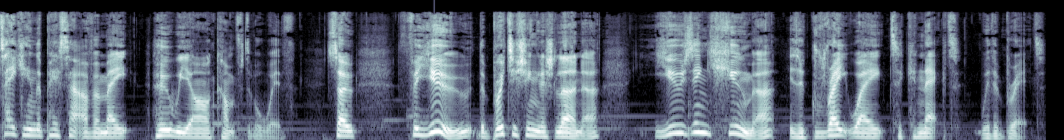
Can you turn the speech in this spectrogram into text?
taking the piss out of a mate who we are comfortable with. So, for you, the British English learner, using humour is a great way to connect with a Brit.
